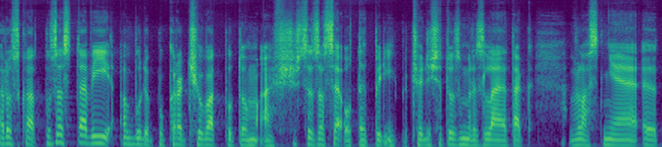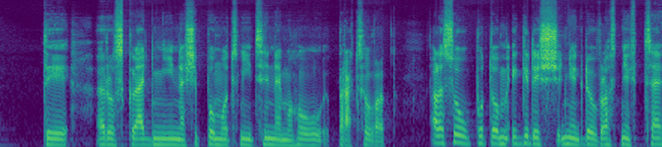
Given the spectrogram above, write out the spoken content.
rozklad pozastaví a bude pokračovat potom, až se zase oteplí. Protože když je to zmrzlé, tak vlastně eh, ty rozkladní naši pomocníci nemohou pracovat ale jsou potom, i když někdo vlastně chce,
